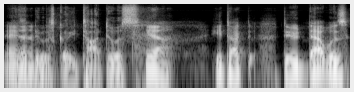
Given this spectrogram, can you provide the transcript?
And that dude was. He taught to us. yeah. He talked dude, that was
